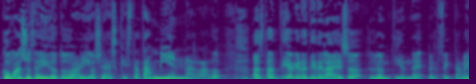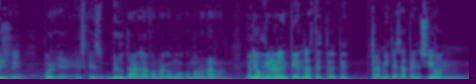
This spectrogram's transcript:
cómo ha sucedido todo ahí, o sea, es que está tan bien narrado. Hasta un tío que no tiene la ESO lo entiende perfectamente. Sí. Porque es que es brutal la forma como, como lo narran. El- y aunque el- no lo entiendas, te, te- te- transmite esa tensión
